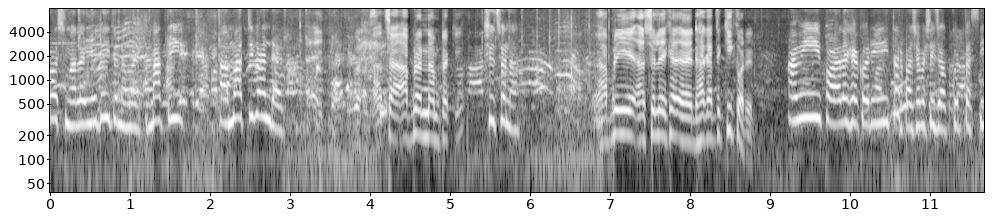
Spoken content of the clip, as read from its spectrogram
রসমালাই এটাই তো নাম আর কি। মাতৃ মাতৃভাণ্ডার। আচ্ছা আপনার নামটা কি? সূচনা। আপনি আসলে এখানে ঢাকাতে কি করেন? আমি পড়ালেখা করি তার পাশাপাশি জব করতেছি।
